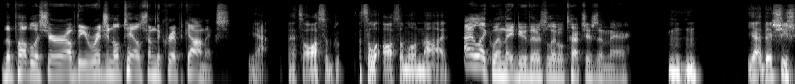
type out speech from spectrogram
the publisher of the original Tales from the Crypt comics. Yeah. That's awesome. That's an awesome little nod. I like when they do those little touches in there. Mm-hmm. Yeah, then she's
